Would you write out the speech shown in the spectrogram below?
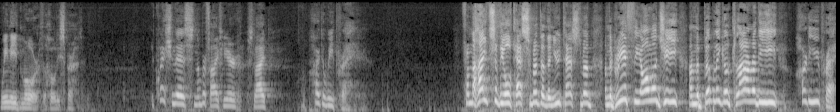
we need more of the Holy Spirit. The question is number five here, slide how do we pray? From the heights of the Old Testament and the New Testament and the great theology and the biblical clarity, how do you pray?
